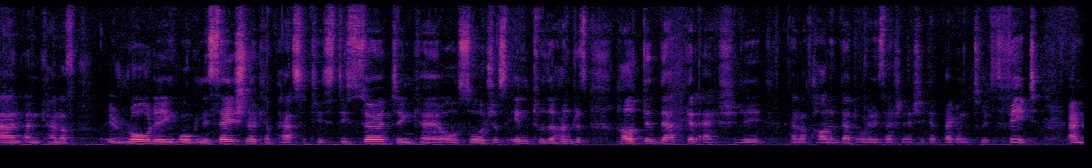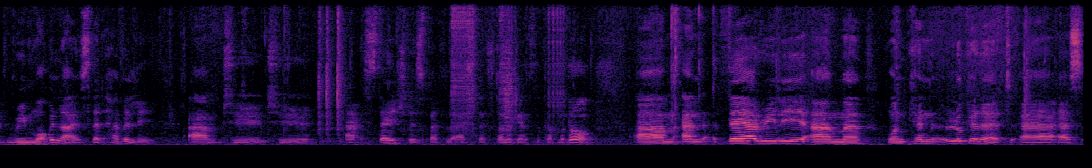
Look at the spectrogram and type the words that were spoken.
and, and kind of eroding organizational capacities, deserting KIO soldiers into the hundreds. How did that get actually, kind of, how did that organization actually get back onto its feet and remobilize that heavily um, to, to uh, stage this battle as they've done against the Tatmadaw? Um, and there really um, uh, one can look at it uh, as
